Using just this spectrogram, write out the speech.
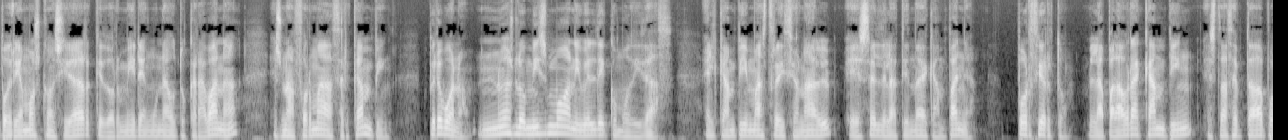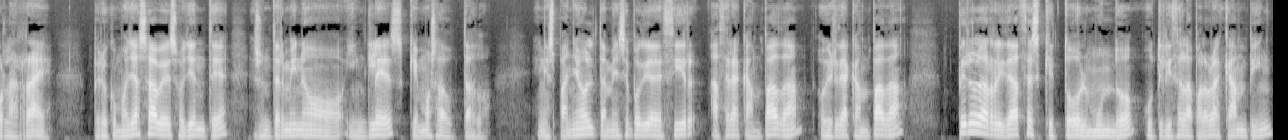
podríamos considerar que dormir en una autocaravana es una forma de hacer camping, pero bueno, no es lo mismo a nivel de comodidad. El camping más tradicional es el de la tienda de campaña. Por cierto, la palabra camping está aceptada por la RAE, pero como ya sabes, oyente, es un término inglés que hemos adoptado. En español también se podría decir hacer acampada o ir de acampada, pero la realidad es que todo el mundo utiliza la palabra camping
